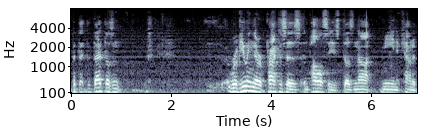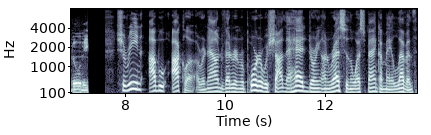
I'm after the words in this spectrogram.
But that, that doesn't. Reviewing their practices and policies does not mean accountability. Shireen Abu Akleh, a renowned veteran reporter, was shot in the head during unrest in the West Bank on May 11th.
